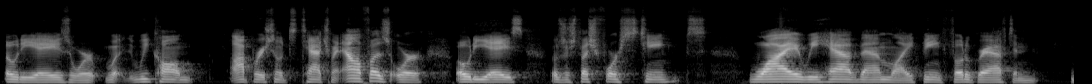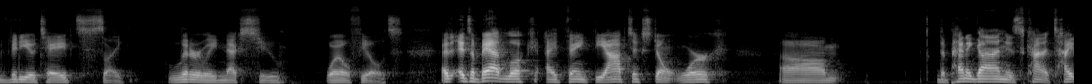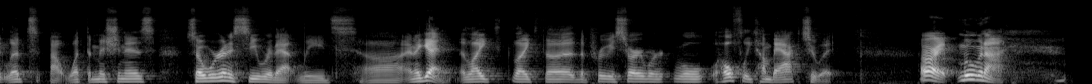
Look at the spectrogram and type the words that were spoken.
ODAs or what we call them operational detachment alphas or ODAs. Those are special forces teams. Why we have them like being photographed and videotaped like literally next to oil fields. It's a bad look. I think the optics don't work. Um, the Pentagon is kind of tight lipped about what the mission is. So we're going to see where that leads. Uh, and again, like like the, the previous story, we will hopefully come back to it. All right, moving on.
